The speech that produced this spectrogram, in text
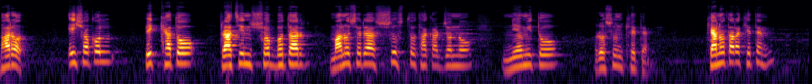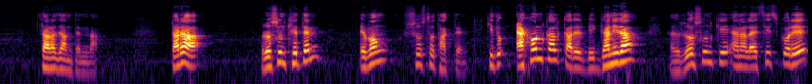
ভারত, এই সকল বিখ্যাত প্রাচীন সভ্যতার মানুষেরা সুস্থ থাকার জন্য নিয়মিত রসুন খেতেন। কেন তারা খেতেন? তারা জানতেন না। তারা রসুন খেতেন এবং সুস্থ থাকতেন। কিন্তু এখনকার কারের বিজ্ঞানীরা রসুনকে অ্যানালাইসিস করে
